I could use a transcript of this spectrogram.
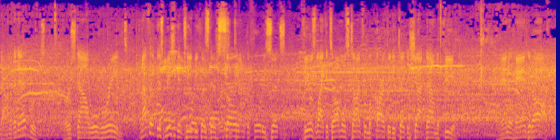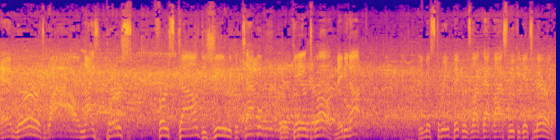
Donovan Edwards. First down Wolverines. And I think this Michigan team, because they're so at the 46, feels like it's almost time for McCarthy to take a shot down the field. And he'll hand it off. Edwards. Wow. Nice burst. First down. DeJean with the tackle. It'll gain 12. Maybe not. He missed three big ones like that last week against Maryland.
